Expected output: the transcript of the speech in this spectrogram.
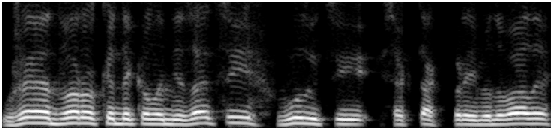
Уже два роки деколонізації вулиці сяк так перейменували,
